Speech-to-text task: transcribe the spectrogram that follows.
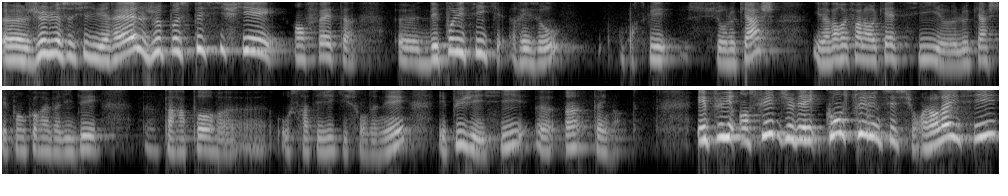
euh, je lui associe l'URL, je peux spécifier en fait des politiques réseau, en particulier sur le cache. Il va refaire la requête si le cache n'est pas encore invalidé par rapport aux stratégies qui sont données. Et puis j'ai ici un timeout. Et puis ensuite, je vais construire une session. Alors là, ici,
